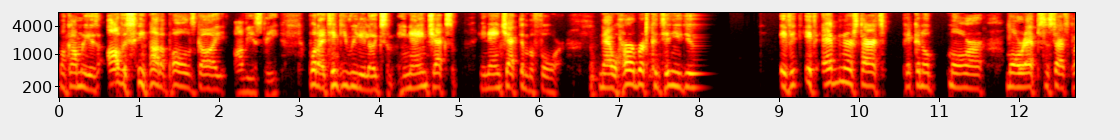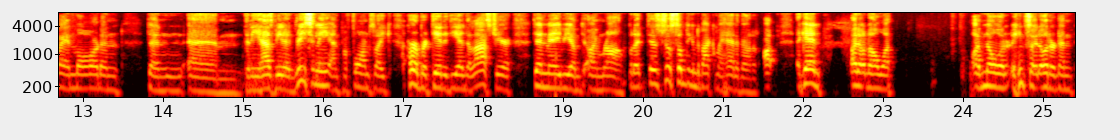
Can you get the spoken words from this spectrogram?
Montgomery is obviously not a Poles guy, obviously, but I think he really likes him. He name checks him. He name checked him before. Now Herbert continue to if it if Ebner starts picking up more more reps and starts playing more than than um than he has been recently and performs like Herbert did at the end of last year, then maybe I'm I'm wrong. But I, there's just something in the back of my head about it. I, again, I don't know what I've no insight other than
